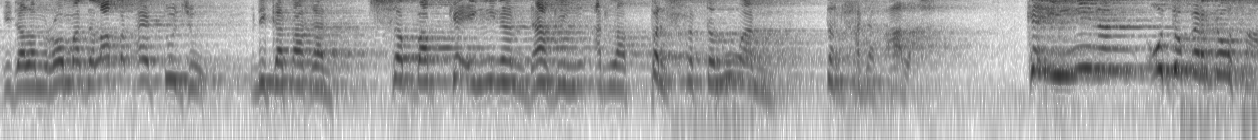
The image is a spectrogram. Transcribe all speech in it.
Di dalam Roma 8 ayat 7 dikatakan sebab keinginan daging adalah perseteruan terhadap Allah. Keinginan untuk berdosa,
